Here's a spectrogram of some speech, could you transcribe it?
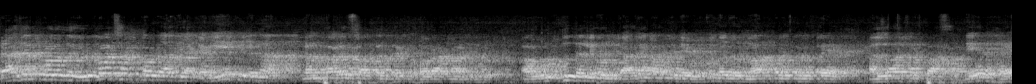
ರಾಜನಗೌಡದ ಆಗಿ ಅನೇಕ ಜನ ನಮ್ಮ ಭಾಗದ ಉರ್ದುದಲ್ಲಿ ಒಂದು ಗಾದೆ ಮಾಡ್ತಿದೆ ಉರ್ದುದಲ್ಲಿ ಒಂದು ಮಾತು ಬರುತ್ತಂದ್ರೆ ಅಲ್ಲಾಹ್ ಕೆ ಪಾಸ್ ದೇರ್ ಹೈ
